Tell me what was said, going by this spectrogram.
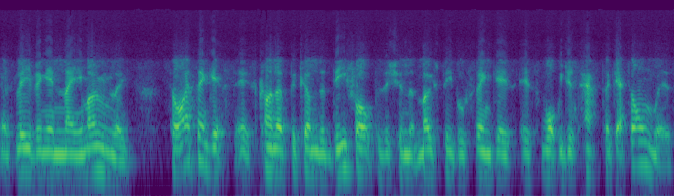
It's leaving in name only. So I think it's it's kind of become the default position that most people think is is what we just have to get on with.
